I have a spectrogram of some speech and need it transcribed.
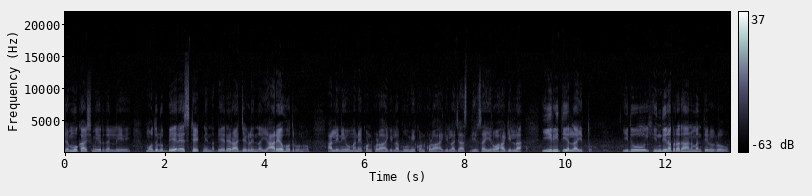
ಜಮ್ಮು ಕಾಶ್ಮೀರದಲ್ಲಿ ಮೊದಲು ಬೇರೆ ಸ್ಟೇಟ್ನಿಂದ, ಬೇರೆ ರಾಜ್ಯಗಳಿಂದ ಯಾರೇ ಹೋದ್ರೂ ಅಲ್ಲಿ ನೀವು ಮನೆ ಕೊಂಡ್ಕೊಳ್ಳೋ ಹಾಗಿಲ್ಲ, ಭೂಮಿ ಕೊಂಡ್ಕೊಳ್ಳೋ ಹಾಗಿಲ್ಲ, ಜಾಸ್ತಿ ದಿವಸ ಇರೋ ಹಾಗಿಲ್ಲ, ಈ ರೀತಿಯೆಲ್ಲ ಇತ್ತು. ಇದು ಹಿಂದಿನ ಪ್ರಧಾನಮಂತ್ರಿಗಳು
